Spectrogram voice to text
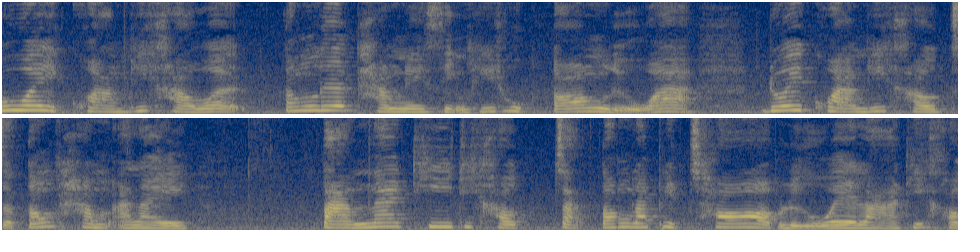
ด้วยความที่เขาอะต้องเลือกทำในสิ่งที่ถูกต้องหรือว่าด้วยความที่เขาจะต้องทำอะไรตามหน้าที่ที่เขาจะต้องรับผิดชอบ หรือเวลาที่เขา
